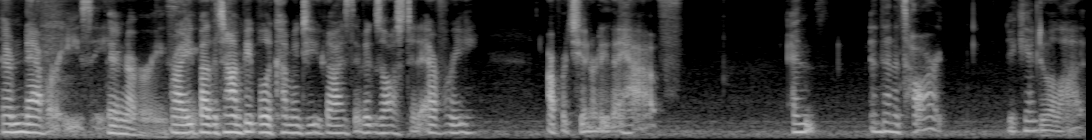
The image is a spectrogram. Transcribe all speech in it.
They're never easy. They're never easy. Right? By the time people are coming to you guys, they've exhausted every opportunity they have. And and then it's hard. You can't do a lot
